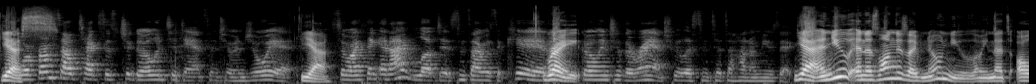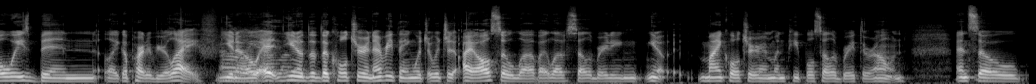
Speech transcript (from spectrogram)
Yes. or from South Texas to go and to dance and to enjoy it. Yeah. So I think, and I've loved it since I was a kid. Right. Go into the ranch, we listened to Tejano music. Yeah, and you and as long as I've known you, I mean that's always been like a part of your life. You Oh, know, yeah, I and, love you know the the culture and everything, which which I also love. I love celebrating, you know, my culture and when people celebrate their own. And so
